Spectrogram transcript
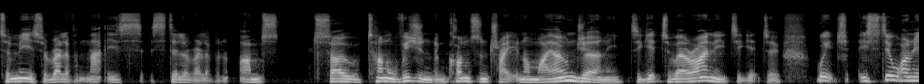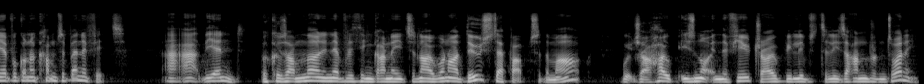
To me, it's irrelevant. That is still irrelevant. I'm s- so tunnel visioned and concentrating on my own journey to get to where I need to get to, which is still only ever going to come to benefit at, at the end because I'm learning everything I need to know when I do step up to the mark, which I hope is not in the future. I hope he lives till he's 120.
